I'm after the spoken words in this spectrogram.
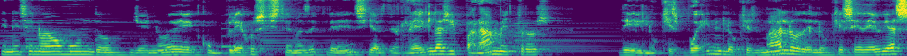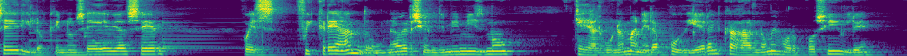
en ese nuevo mundo lleno de complejos sistemas de creencias, de reglas y parámetros, de lo que es bueno y lo que es malo, de lo que se debe hacer y lo que no se debe hacer, pues fui creando una versión de mí mismo que de alguna manera pudiera encajar lo mejor posible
